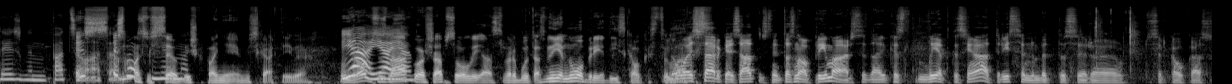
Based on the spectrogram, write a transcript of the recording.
diezgan Es, pacelāta. es nocīju sev bišķi paņēmu, viss kārtībā. Un Jā, jā, jā. Nākošu apsolījās, varbūt tās viņiem nobriedīs kaut kas tur. Nu, es ceru, ka es atrastu. Tas nav primārs, kas, lieta, kas jāatrisina, bet tas ir, uh, tas ir kaut kas.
